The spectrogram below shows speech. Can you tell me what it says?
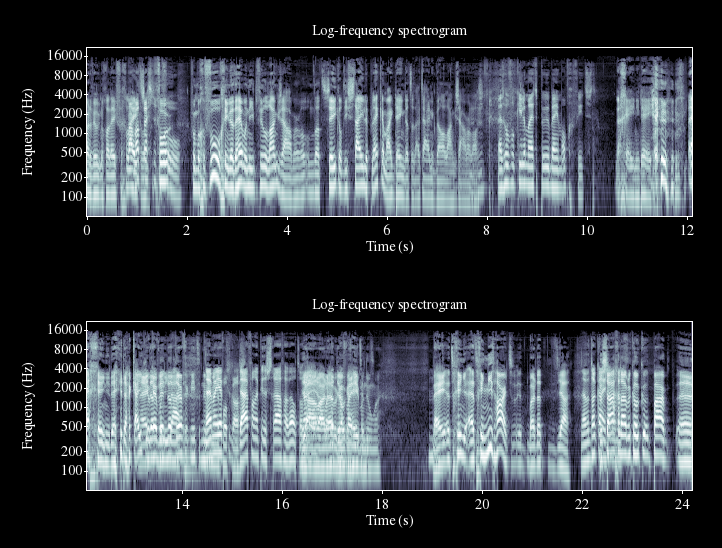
Maar dat wil ik nog wel even Maar vergelijken. wat zegt je voor, voor mijn gevoel ging dat helemaal niet veel langzamer. Omdat zeker op die steile plekken, maar ik denk dat het uiteindelijk wel langzamer was. Mhm. Met hoeveel kilometer per uur ben je hem opgefietst? Ja, geen idee. Echt geen idee. Daar kijk je Nee, ook dat, helemaal dat niet naar. durf ik niet te noemen nee, maar in je hebt, daarvan heb je de Strava wel, toch? Ja, maar daar heb dat ik ook niet te helemaal noemen. Nee, het ging, het ging niet hard. Maar dat, ja. Nee, want dan kan We je zagen maar namelijk ook een paar. eh,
